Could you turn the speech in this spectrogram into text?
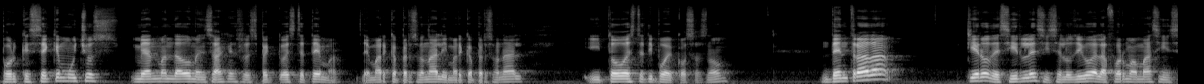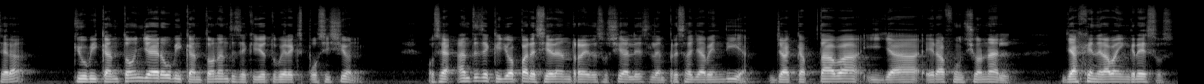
porque sé que muchos me han mandado mensajes respecto a este tema de marca personal y marca personal y todo este tipo de cosas, ¿no? De entrada, quiero decirles, y se los digo de la forma más sincera, que Ubicantón ya era Ubicantón antes de que yo tuviera exposición. O sea, antes de que yo apareciera en redes sociales, la empresa ya vendía, ya captaba y ya era funcional, ya generaba ingresos.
